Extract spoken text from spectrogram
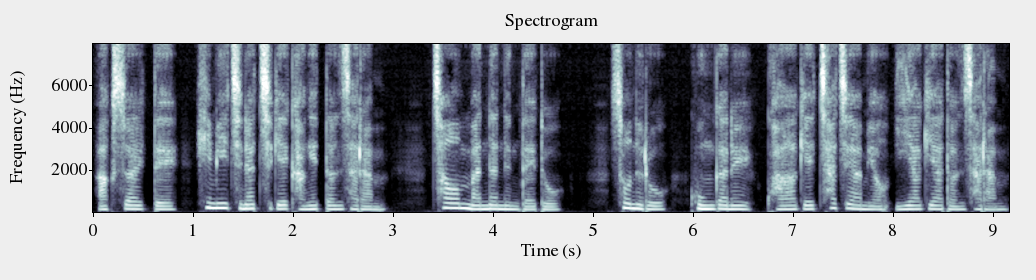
악수할 때 힘이 지나치게 강했던 사람, 처음 만났는데도 손으로 공간을 과하게 차지하며 이야기하던 사람.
